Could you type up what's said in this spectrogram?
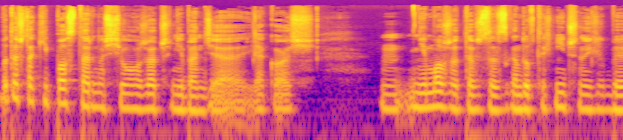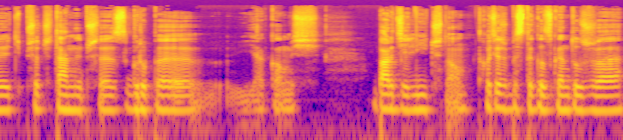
bo też taki poster no, siłą rzeczy nie będzie jakoś nie może też ze względów technicznych być przeczytany przez grupę jakąś bardziej liczną, chociażby z tego względu, że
